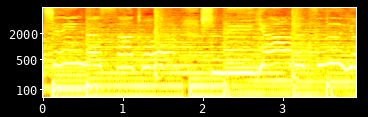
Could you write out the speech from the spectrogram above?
近的洒脱是你要的自由，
